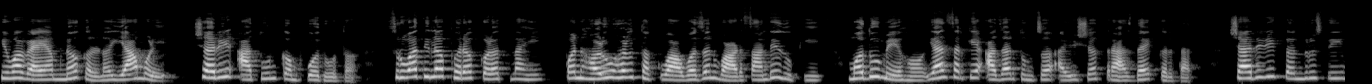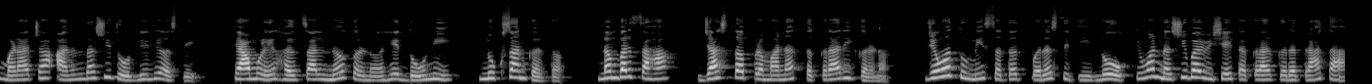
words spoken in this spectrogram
किंवा व्यायाम न करणं यामुळे शरीर आतून कमकुवत होतं. सुरुवातीला फरक कळत नाही पण हळूहळू थकवा वजन वाढ सांधेदुखी मधुमेह यांसारखे आजार तुमचं आयुष्य त्रासदायक करतात. शारीरिक तंदुरुस्ती मनाच्या आनंदाशी जोडलेली असते. त्यामुळे हालचाल न करणं हे दोन्ही नुकसान करतं. नंबर सहा जास्त प्रमाणात तक्रारी करणं. जेव्हा तुम्ही सतत परिस्थिती लोक किंवा नशिबाविषयी तक्रार करत राहता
